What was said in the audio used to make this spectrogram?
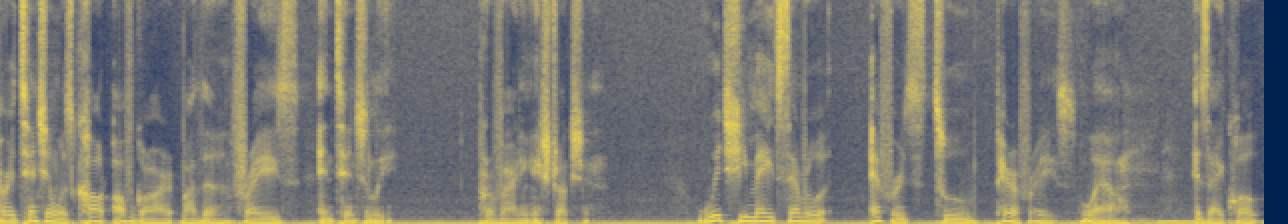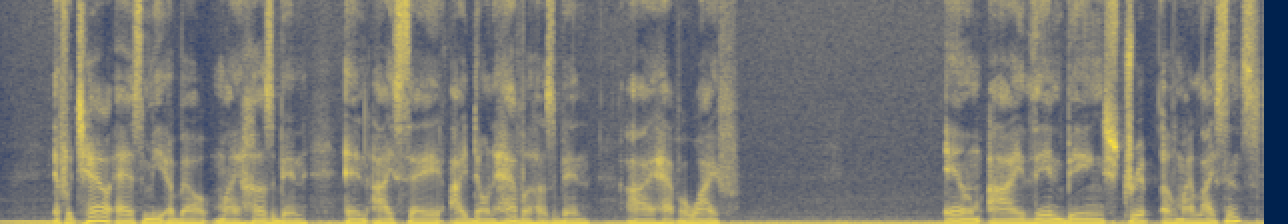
Her attention was caught off guard by the phrase intentionally providing instruction, which she made several efforts to paraphrase. Well, as I quote, if a child asks me about my husband and I say I don't have a husband, I have a wife, am I then being stripped of my license?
